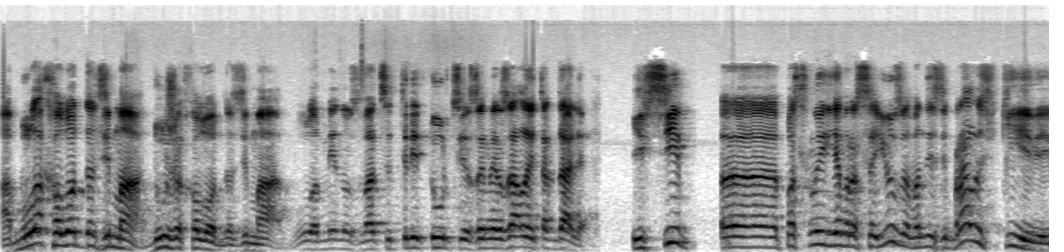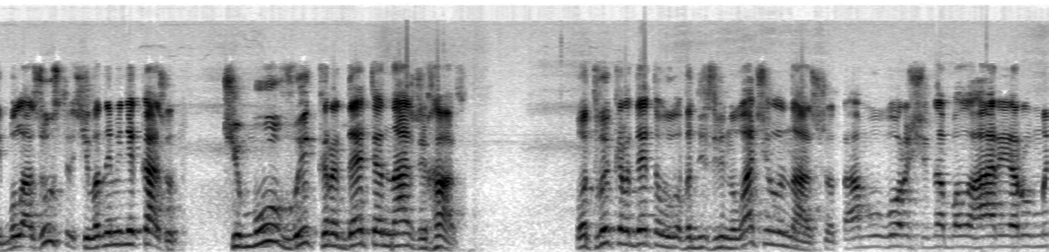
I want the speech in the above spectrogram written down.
А була холодна зима, дуже холодна зима. Було мінус 23, Турція замерзала і так далі. І всі е, посли Євросоюзу вони зібрались в Києві. І була зустріч, і вони мені кажуть, чому ви крадете наш газ? От ви крадете, вони звинувачили нас, що там Угорщина, Болгарія, Румунія,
